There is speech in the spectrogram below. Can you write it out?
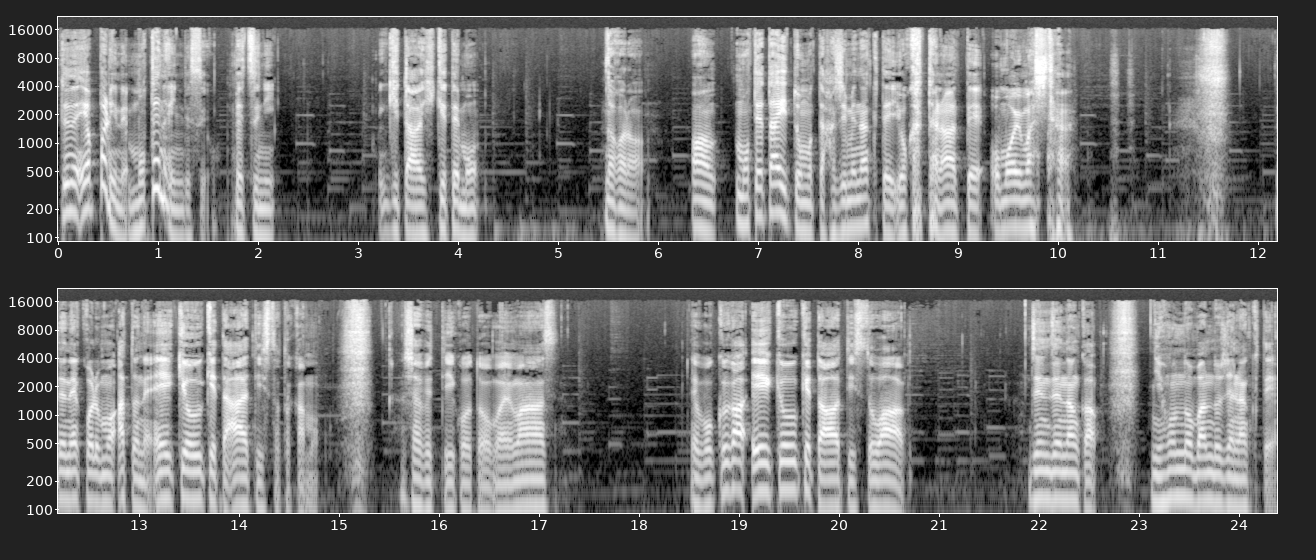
でねやっぱりねモテないんですよ。別に。ギター弾けても。だからあモテたいと思って始めなくてよかったなって思いました。でねこれもあとね影響を受けたアーティストとかも喋っていこうと思います。で僕が影響を受けたアーティストは全然なんか日本のバンドじゃなくて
